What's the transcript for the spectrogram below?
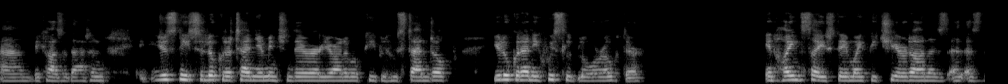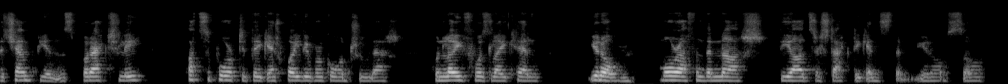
um, because of that. And you just need to look at it, Tanya mentioned there earlier on about people who stand up. You look at any whistleblower out there. In hindsight, they might be cheered on as, as the champions, but actually, what support did they get while they were going through that? When life was like hell, you know, mm-hmm. more often than not, the odds are stacked against them, you know. So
